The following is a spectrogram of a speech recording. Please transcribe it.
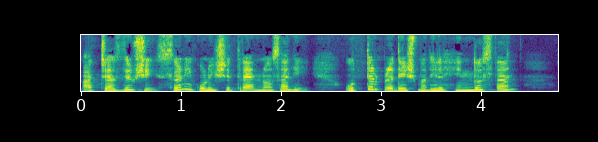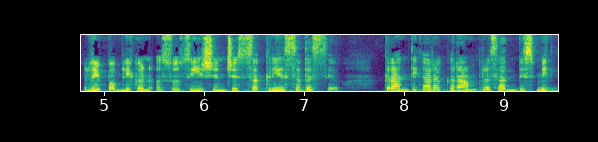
आजच्याच दिवशी सन एकोणीसशे त्र्याण्णव साली उत्तर प्रदेशमधील हिंदुस्तान रिपब्लिकन असोसिएशनचे सक्रिय सदस्य क्रांतिकारक रामप्रसाद बिस्मिल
